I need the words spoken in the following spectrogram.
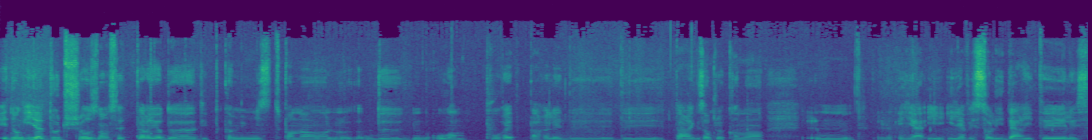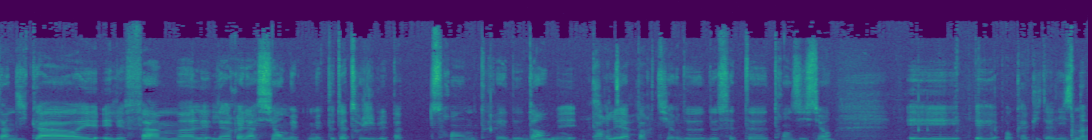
et donc, il y a d'autres choses dans cette période euh, dite communiste pendant, de, où on pourrait parler des, des par exemple, comment hum, il y, y avait solidarité, les syndicats et, les femmes, euh, les, relations, mais, mais peut-être je ne vais pas rentrer dedans, mais parler à partir de, de cette euh, transition et, et au capitalisme.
